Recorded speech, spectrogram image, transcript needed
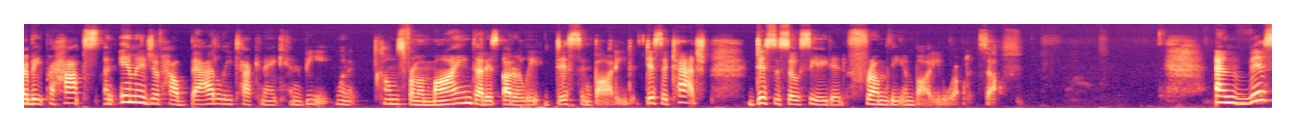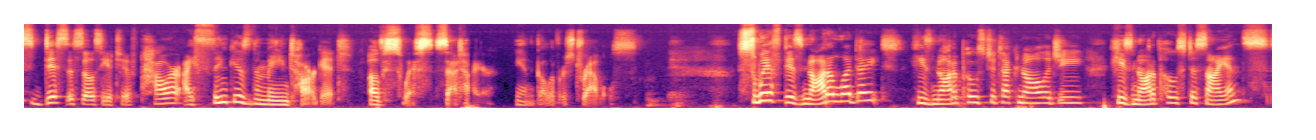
Or maybe perhaps an image of how badly techne can be when it comes from a mind that is utterly disembodied, disattached, disassociated from the embodied world itself. And this disassociative power, I think, is the main target of Swift's satire in Gulliver's Travels. Swift is not a Luddite. He's not opposed to technology. He's not opposed to science.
